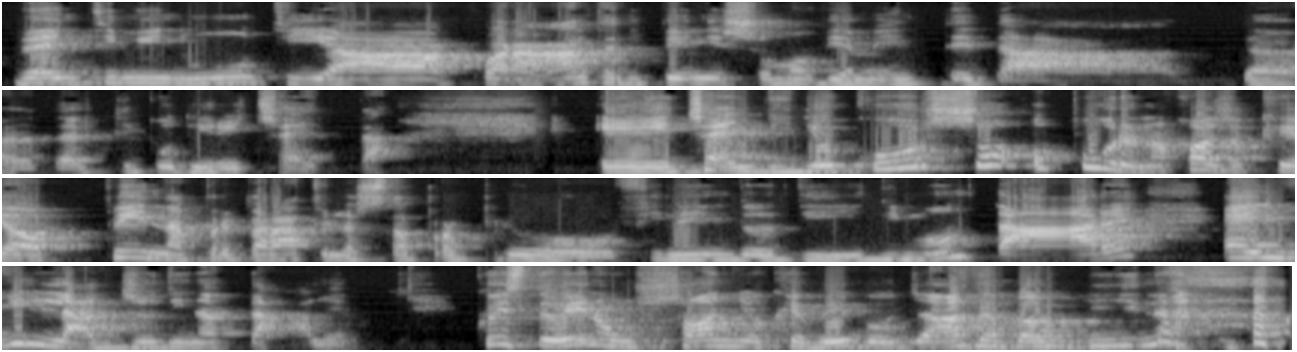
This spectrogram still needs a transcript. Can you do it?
20 minuti a 40, dipende insomma ovviamente da, da, dal tipo di ricetta. E c'è il videocorso oppure una cosa che ho appena preparato e la sto proprio finendo di, di montare è il villaggio di Natale. Questo era un sogno che avevo già da bambina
